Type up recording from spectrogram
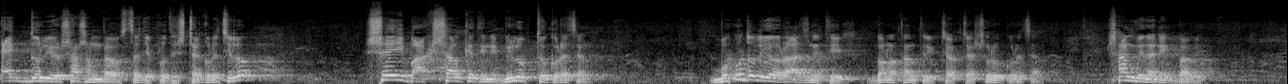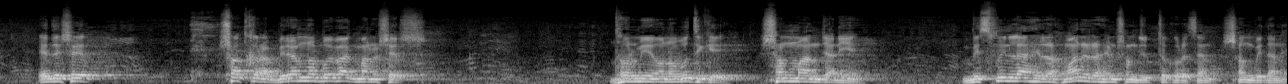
একদলীয় শাসন ব্যবস্থা যে প্রতিষ্ঠা করেছিল, সেই বাকশালকে তিনি বিলুপ্ত করেছেন। বহুদলীয় রাজনীতির গণতান্ত্রিক চর্চা শুরু করেছেন। সাংবিধানিকভাবে এদেশের শতকরা বিরানব্বই ভাগ মানুষের ধর্মীয় অনুভূতিকে সম্মান জানিয়ে বিসমিল্লাহ রহমান রহিম সংযুক্ত করেছেন সংবিধানে।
